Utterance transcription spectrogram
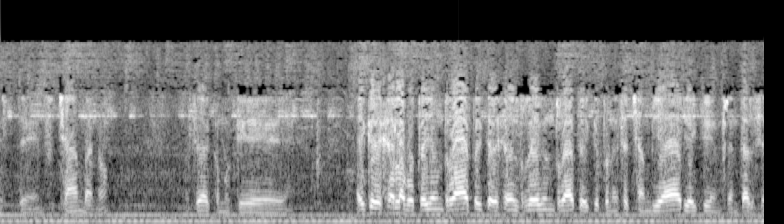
este en su chamba, ¿no? O sea, como que hay que dejar la botella un rato, hay que dejar el reggae un rato, hay que ponerse a chambear y hay que enfrentarse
